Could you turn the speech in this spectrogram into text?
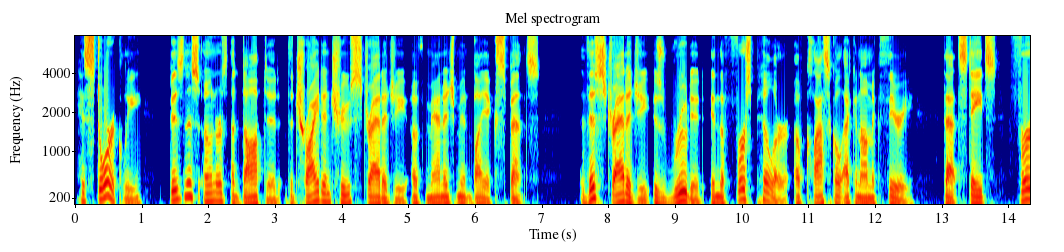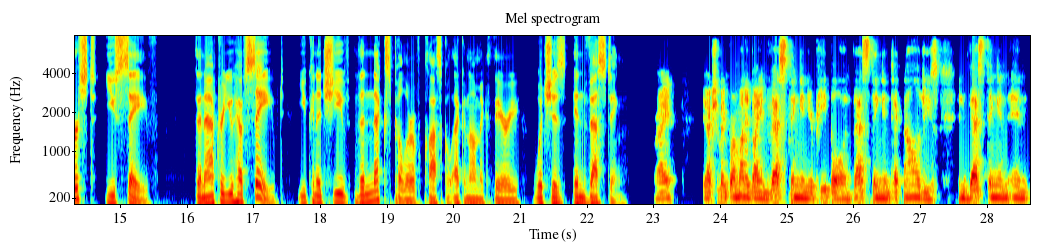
Historically, business owners adopted the tried and true strategy of management by expense. This strategy is rooted in the first pillar of classical economic theory that states first you save, then, after you have saved, you can achieve the next pillar of classical economic theory, which is investing. Right. You actually make more money by investing in your people, investing in technologies, investing in, in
